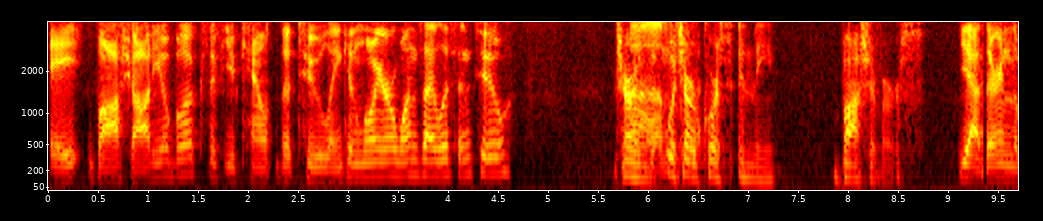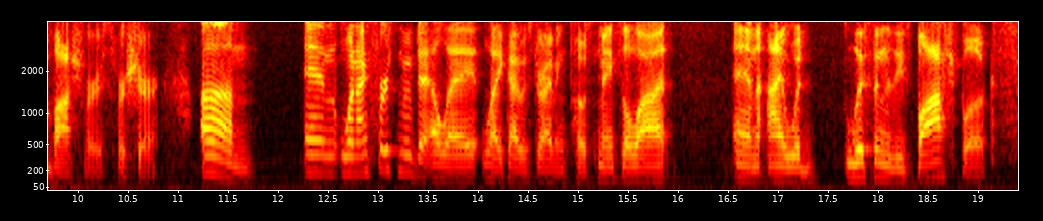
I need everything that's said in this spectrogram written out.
eight Bosch audiobooks if you count the two Lincoln Lawyer ones I listened to. Which are, Um, which are of course, in the Boschiverse. Yeah, they're in the Boschverse for sure. Um, and when I first moved to LA, like I was driving Postmates a lot, and I would listen to these Bosch books,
